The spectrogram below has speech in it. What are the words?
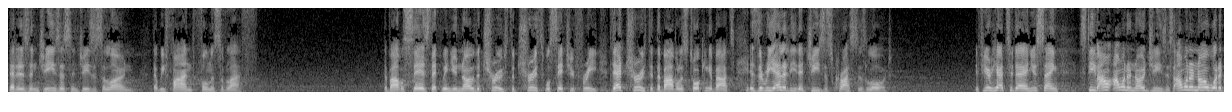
that it is in Jesus and Jesus alone that we find fullness of life. The Bible says that when you know the truth, the truth will set you free. That truth that the Bible is talking about is the reality that Jesus Christ is Lord. If you're here today and you're saying, Steve, I, I want to know Jesus. I want to know what it,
